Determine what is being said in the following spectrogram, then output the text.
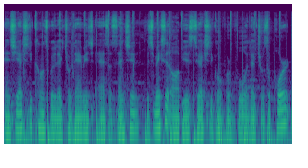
and she actually comes with electro damage as Ascension, which makes it obvious to actually go for full electro support,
